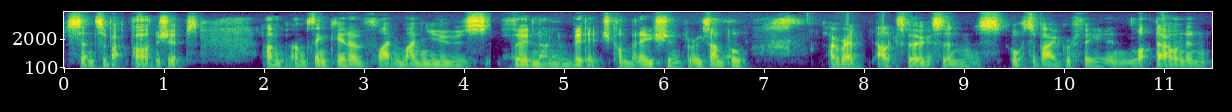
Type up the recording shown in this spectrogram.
centre-back partnerships. I'm, I'm thinking of like Manu's Ferdinand and Vidic combination, for example. I read Alex Ferguson's autobiography in lockdown, and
